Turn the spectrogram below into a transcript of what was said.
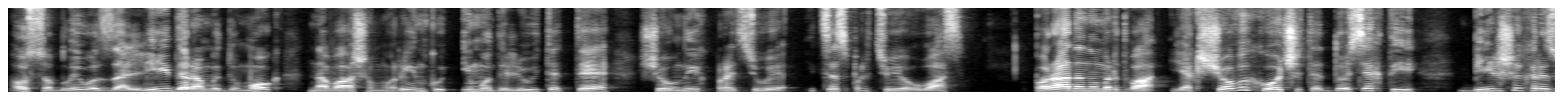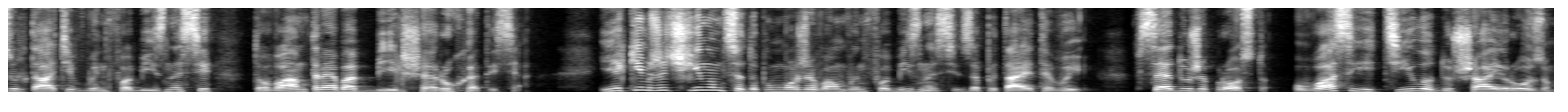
особливо за лідерами думок на вашому ринку, і моделюйте те, що у них працює. І це спрацює у вас. Порада номер два. Якщо ви хочете досягти більших результатів в інфобізнесі, то вам треба більше рухатися. І яким же чином це допоможе вам в інфобізнесі, запитаєте ви? Все дуже просто. У вас є тіло, душа і розум,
